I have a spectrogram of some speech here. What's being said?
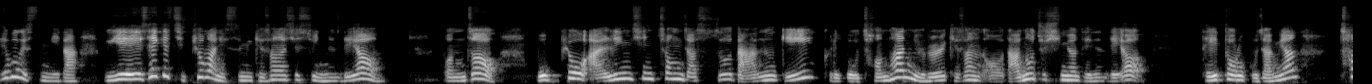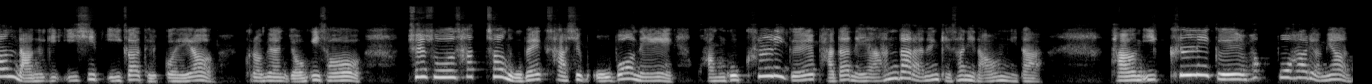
해보겠습니다. 위에 세 개 지표만 있으면 계산하실 수 있는데요. 먼저 목표 알림 신청자 수 나누기 그리고 전환율을 계산 어, 나눠주시면 되는데요. 데이터로 보자면 1000 나누기 22가 될 거예요. 그러면 여기서 최소 4,545번의 광고 클릭을 받아내야 한다라는 계산이 나옵니다. 다음 이 클릭을 확보하려면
